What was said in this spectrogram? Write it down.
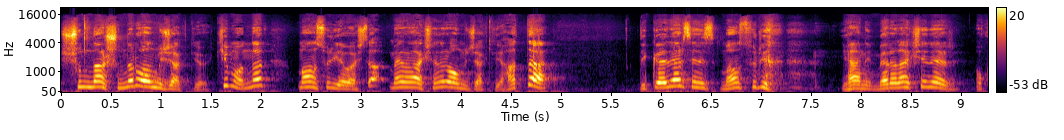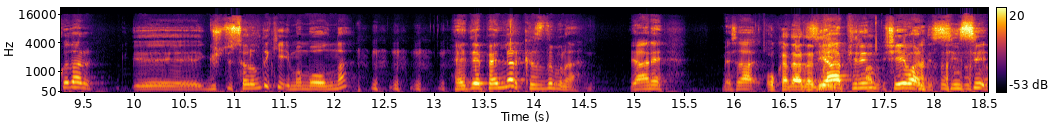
şunlar şunlar olmayacak diyor. Kim onlar? Mansur Yavaş'ta Meral Akşener olmayacak diyor. Hatta dikkat ederseniz Mansur yani Meral Akşener o kadar e, güçlü sarıldı ki İmamoğlu'na. HDP'liler kızdı buna. Yani mesela o kadar da Ziya değil. Pir'in şeyi vardı. Sinsi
